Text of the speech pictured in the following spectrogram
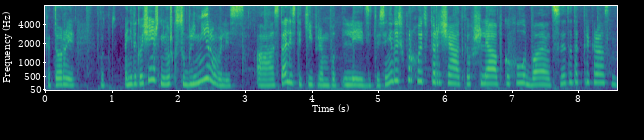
которые вот они такое ощущение, что немножко сублимировались, а остались такие прям вот леди. То есть они до сих пор ходят в перчатках, в шляпках, улыбаются. Это так прекрасно.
